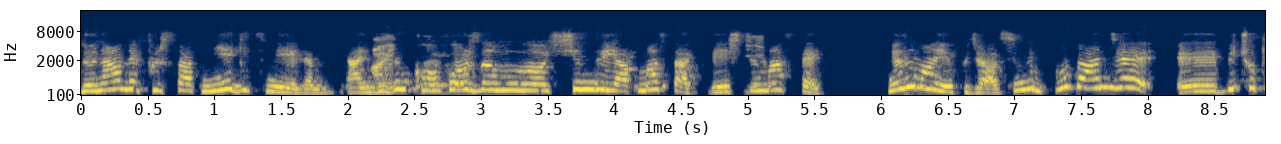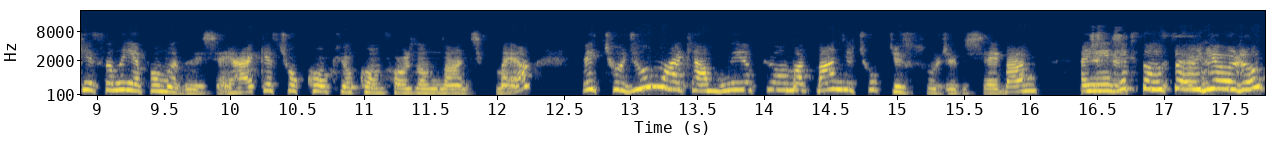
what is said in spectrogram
dönem ve fırsat niye gitmeyelim? Yani bizim Aynen. konfor zonunu şimdi yapmazsak, değiştirmezsek ne zaman yapacağız? Şimdi bu bence e, birçok insanın yapamadığı şey. Herkes çok korkuyor konfor zonundan çıkmaya. Ve çocuğun varken bunu yapıyor olmak bence çok cesurca bir şey. Ben Hani hep sana söylüyorum.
